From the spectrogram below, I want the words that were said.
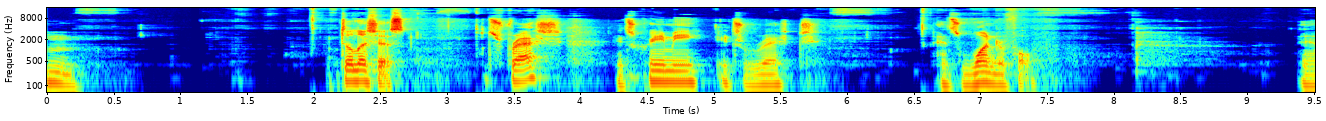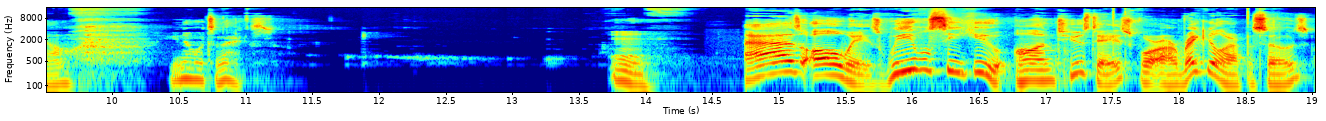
Mmm. Delicious. It's fresh, it's creamy, it's rich, it's wonderful. Now, you know what's next. Hmm. As always, we will see you on Tuesdays for our regular episodes,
